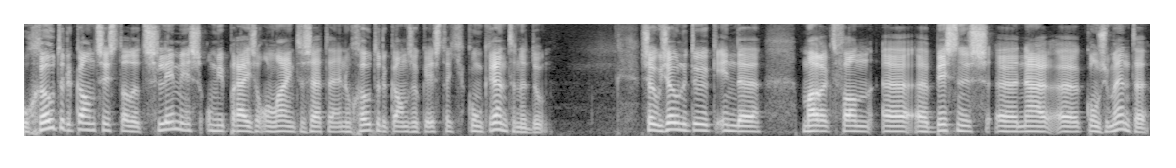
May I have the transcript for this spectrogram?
hoe groter de kans is dat het slim is om je prijzen online te zetten en hoe groter de kans ook is dat je concurrenten het doen. Sowieso natuurlijk in de markt van uh, business uh, naar consumenten.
